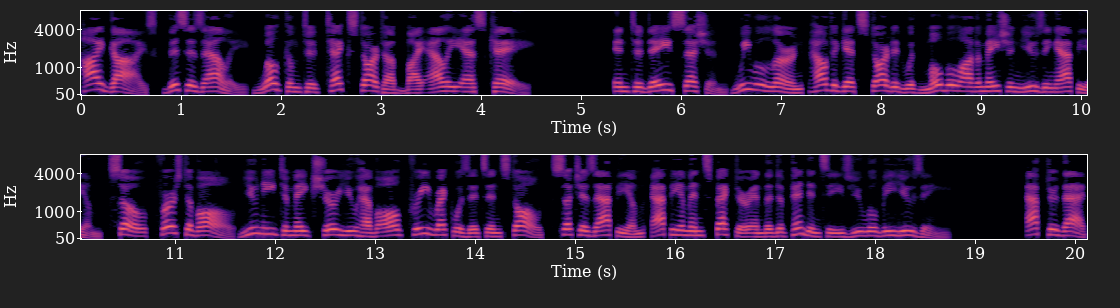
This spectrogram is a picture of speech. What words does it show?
Hi guys, this is Ali. Welcome to Tech Startup by Ali SK. In today's session, we will learn how to get started with mobile automation using Appium. So, first of all, you need to make sure you have all prerequisites installed, such as Appium, Appium Inspector and the dependencies you will be using. After that,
